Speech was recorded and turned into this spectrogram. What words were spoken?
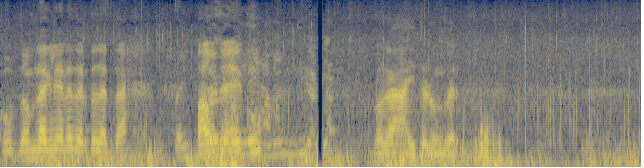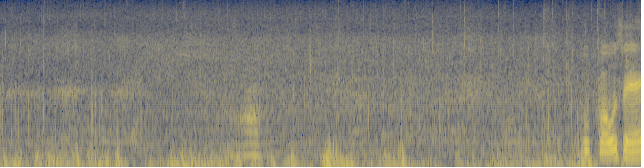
खूप दम लागली आहे ना जरता जरता. पाऊस आहे खूप. बघा हा इथं डोंगर. खूप पाऊस आहे.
